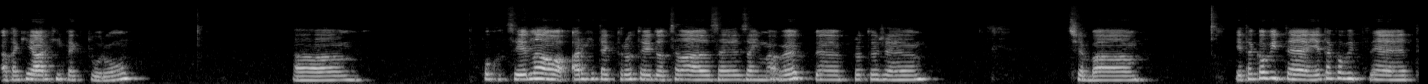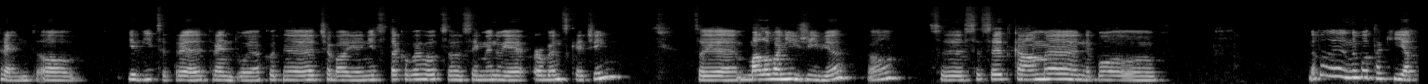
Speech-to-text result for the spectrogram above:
A taky architekturu. Um, pokud se jedná o architekturu, to je docela zajímavé, eh, protože třeba je takový, te, je takový te, trend, o, je více tre, trendů, jako te, třeba je něco takového, co se jmenuje urban sketching, co je malovaní živě, jo? Se, se setkáme, nebo nebo, nebo taky já,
